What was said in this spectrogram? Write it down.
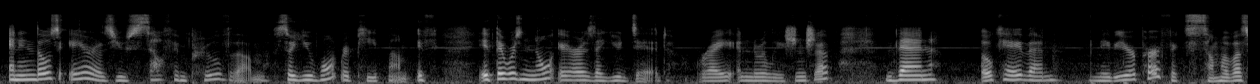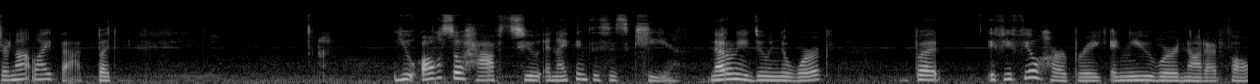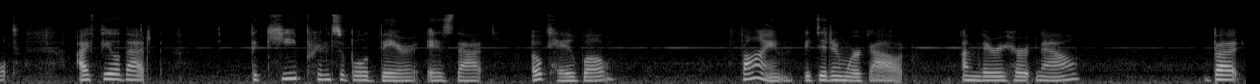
And in those errors you self improve them so you won't repeat them. If if there was no errors that you did right in the relationship then okay then maybe you're perfect. Some of us are not like that. But you also have to and i think this is key not only doing the work but if you feel heartbreak and you were not at fault i feel that the key principle there is that okay, well, fine, it didn't work out. I'm very hurt now. But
